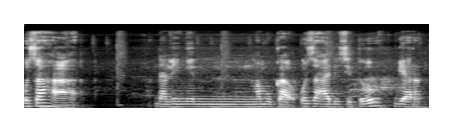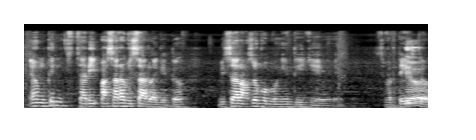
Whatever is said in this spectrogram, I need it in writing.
usaha dan ingin membuka usaha di situ biar ya mungkin cari pasar besar lah gitu. Bisa langsung hubungin TJ. Seperti Yo. itu.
